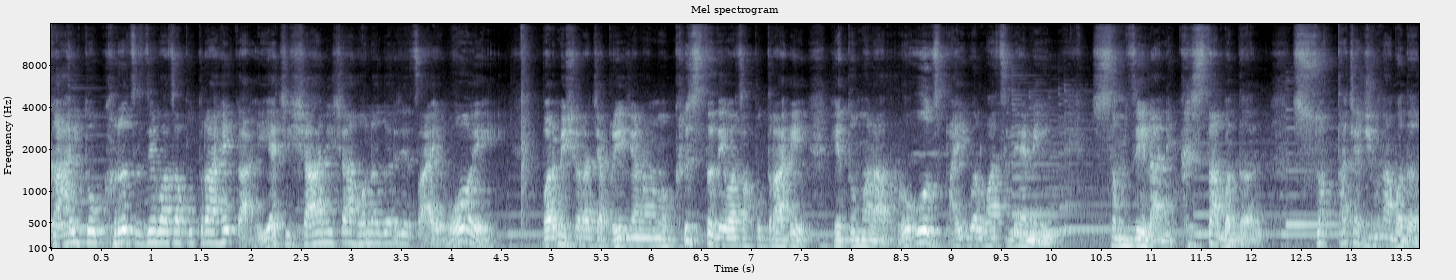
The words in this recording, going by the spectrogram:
काय तो खरंच देवाचा पुत्र आहे का? याची शहानिशा होणं गरजेचं आहे होय. परमेश्वराच्या प्रियजनानो ख्रिस्त देवाचा पुत्र आहे हे तुम्हाला रोज बायबल वाचल्याने समजेल आणि ख्रिस्ताबद्दल स्वतःच्या जीवनाबद्दल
